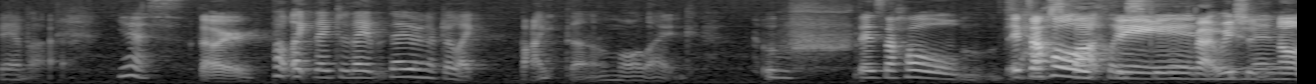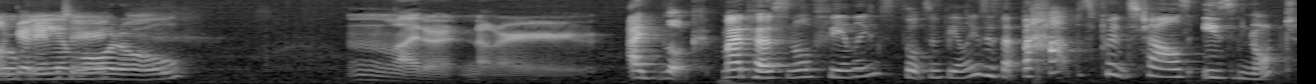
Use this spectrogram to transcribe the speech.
vampire? Yes, though. But like they do they they don't have to like bite them or like Oof, there's a whole. It's a whole thing that we should not get into. Immortal. Mm, I don't know. I look. My personal feelings, thoughts, and feelings is that perhaps Prince Charles is not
